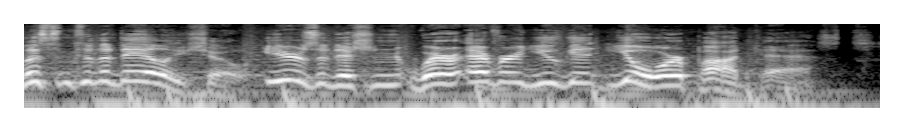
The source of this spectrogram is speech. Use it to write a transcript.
Listen to The Daily Show, Ears Edition, wherever you get your podcasts.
